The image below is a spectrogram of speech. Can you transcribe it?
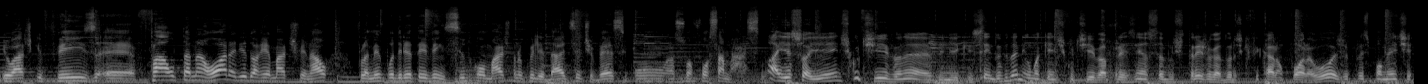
eu acho que fez é, falta na hora ali do arremate final. O Flamengo poderia ter vencido com mais tranquilidade se tivesse com a sua força máxima. Ah, isso aí é indiscutível, né, Vinique? Sem dúvida nenhuma que é indiscutível. A presença dos três jogadores que ficaram fora hoje, principalmente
